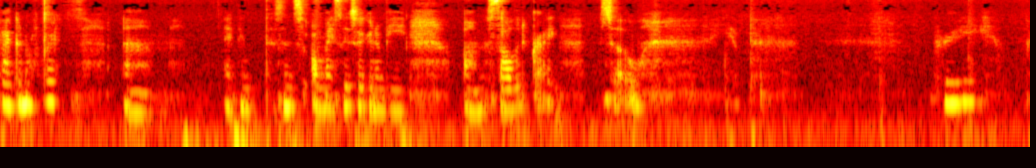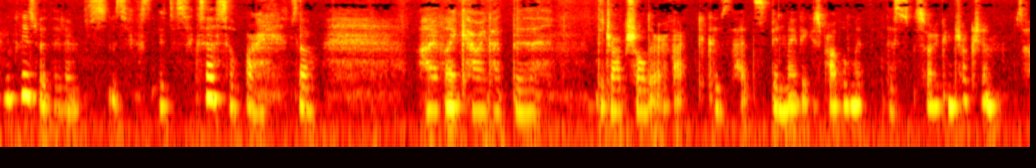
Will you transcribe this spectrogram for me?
back and forth. Um, I think since all my sleeves are going to be um, solid gray, so yep, pretty pretty pleased with it. It's, it's, it's a success so far. So I like how I got the the drop shoulder effect because that's been my biggest problem with this sort of construction. So.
